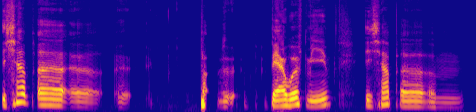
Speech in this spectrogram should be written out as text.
ich habe, äh, äh, pa- bear with me, ich habe äh, ähm,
